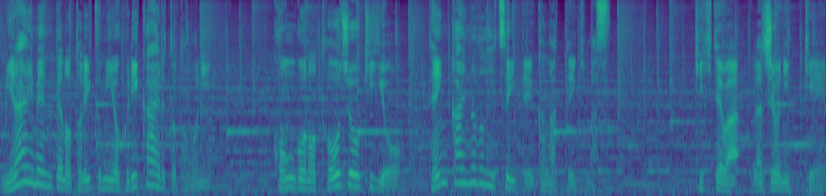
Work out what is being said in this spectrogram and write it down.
未来面での取り組みを振り返るとともに今後の登場企業展開などについて伺っていきます。聞き手はラジオ日経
